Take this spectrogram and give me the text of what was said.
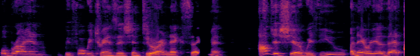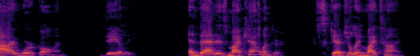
Well, Brian, before we transition to sure. our next segment, I'll just share with you an area that I work on daily, and that is my calendar, scheduling my time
